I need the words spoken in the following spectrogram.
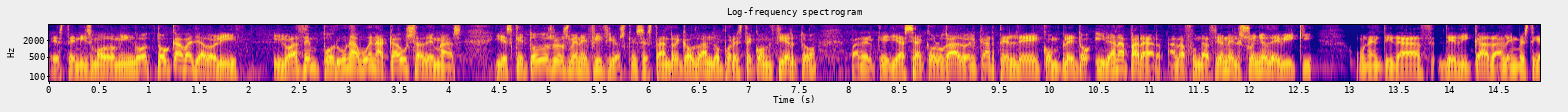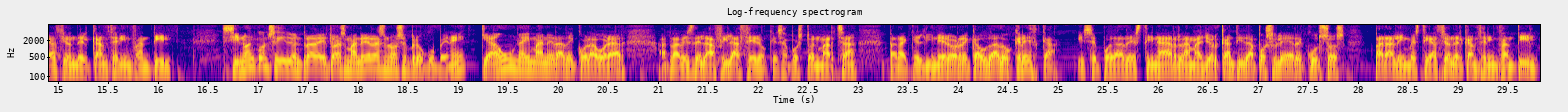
este mismo domingo toca Valladolid, y lo hacen por una buena causa además. Y es que todos los beneficios que se están recaudando por este concierto, para el que ya se ha colgado el cartel de completo, irán a parar a la Fundación El Sueño de Vicky, una entidad dedicada a la investigación del cáncer infantil. Si no han conseguido entrar de todas maneras, no se preocupen, ¿eh? que aún hay manera de colaborar a través de la fila cero que se ha puesto en marcha para que el dinero recaudado crezca y se pueda destinar la mayor cantidad posible de recursos para la investigación del cáncer infantil.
